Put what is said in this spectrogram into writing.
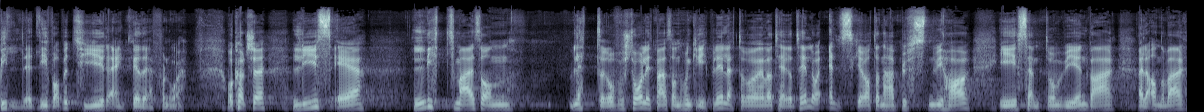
billedlig. Hva betyr egentlig det for noe? Og Kanskje lys er litt mer sånn lettere å forstå, litt mer sånn håndgripelig, lettere å relatere til. Og elsker at denne bussen vi har i sentrum av byen hver, eller annenhver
